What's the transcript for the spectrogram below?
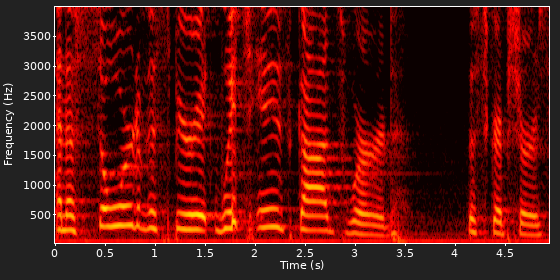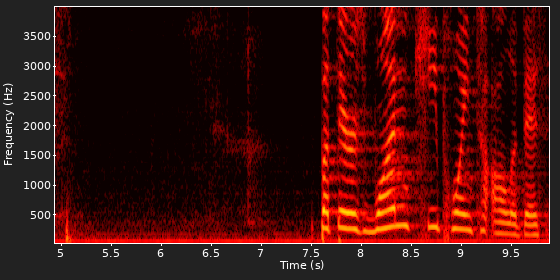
and a sword of the Spirit, which is God's word, the scriptures. But there's one key point to all of this.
